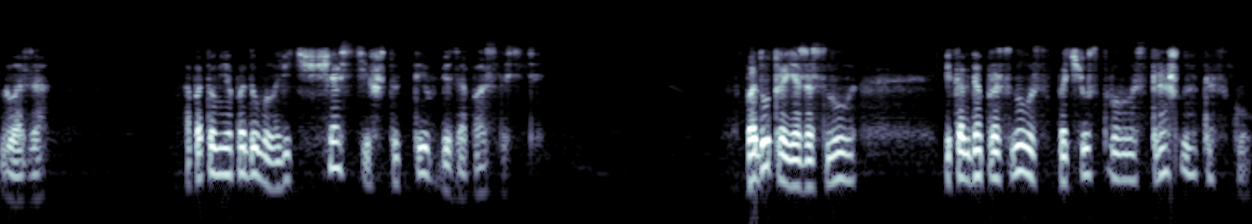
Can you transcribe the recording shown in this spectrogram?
глаза. А потом я подумала, ведь счастье, что ты в безопасности. Под утро я заснула, и когда проснулась, почувствовала страшную тоску.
